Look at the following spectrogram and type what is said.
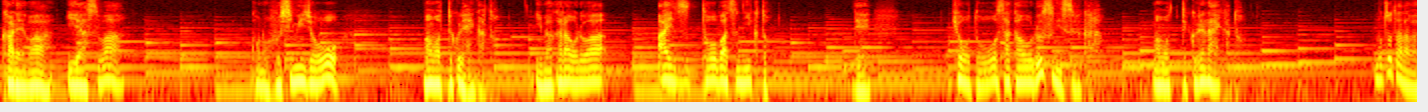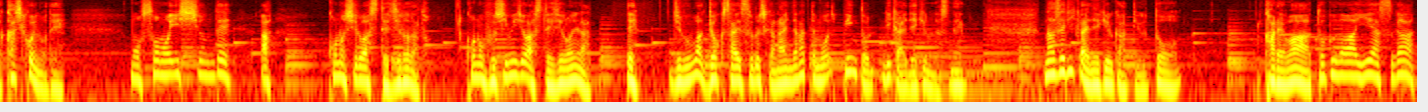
彼は家康はこの伏見城を守ってくれへんかと。今から俺は会津討伐に行くと。で京都大阪を留守にするから守ってくれないかと。元忠は賢いのでもうその一瞬であこの城は捨て城だとこの伏見城は捨て城になって自分は玉砕するしかないんだなってもうピンと理解できるんですねなぜ理解できるかっていうと彼は徳川家康が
